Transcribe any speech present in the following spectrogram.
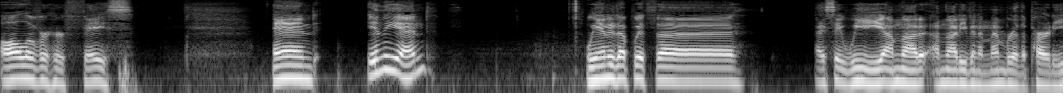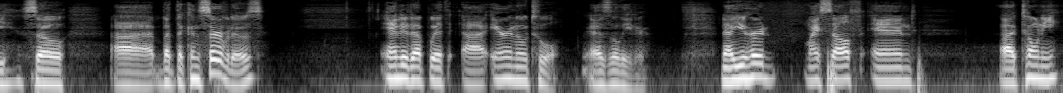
all over her face. And in the end, we ended up with uh I say we, I'm not I'm not even a member of the party. So uh, but the conservatives ended up with uh, Erin O'Toole as the leader. Now, you heard myself and uh, Tony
